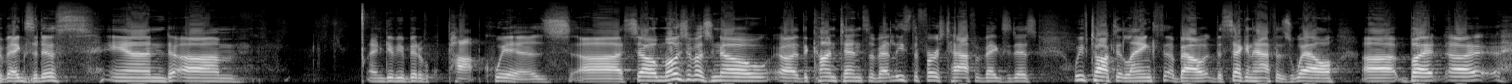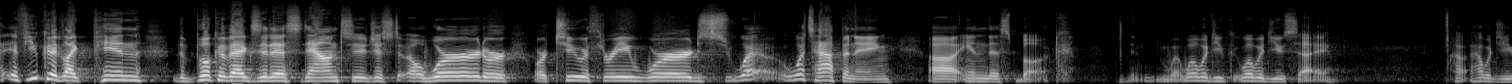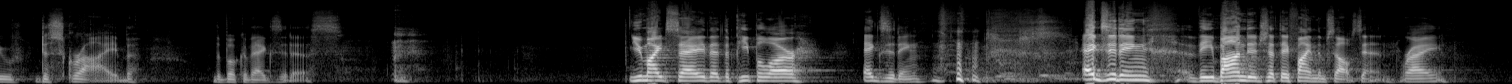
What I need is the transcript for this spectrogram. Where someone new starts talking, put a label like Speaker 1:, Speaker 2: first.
Speaker 1: of Exodus and, um, and give you a bit of a pop quiz. Uh, so, most of us know uh, the contents of at least the first half of Exodus. We've talked at length about the second half as well. Uh, but uh, if you could, like, pin the book of Exodus down to just a word or, or two or three words, what, what's happening uh, in this book? What would you, what would you say? How, how would you describe the book of Exodus? You might say that the people are exiting, exiting the bondage that they find themselves in, right?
